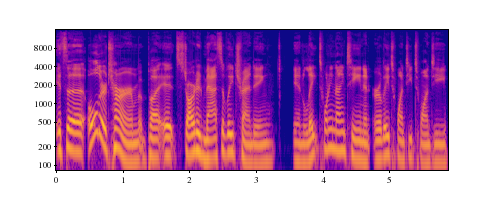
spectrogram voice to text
it's an older term, but it started massively trending in late 2019 and early 2020,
